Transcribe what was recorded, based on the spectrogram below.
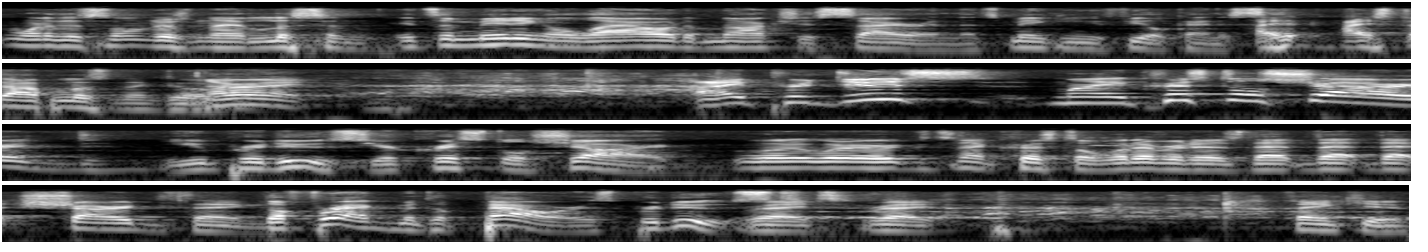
one of the cylinders and I listen. It's emitting a loud, obnoxious siren that's making you feel kind of I, sick. I stop listening to it. All right. I produce my crystal shard. You produce your crystal shard. What, what, it's not crystal, whatever it is. That that that shard thing. The fragment of power is produced. Right, right. Thank you.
